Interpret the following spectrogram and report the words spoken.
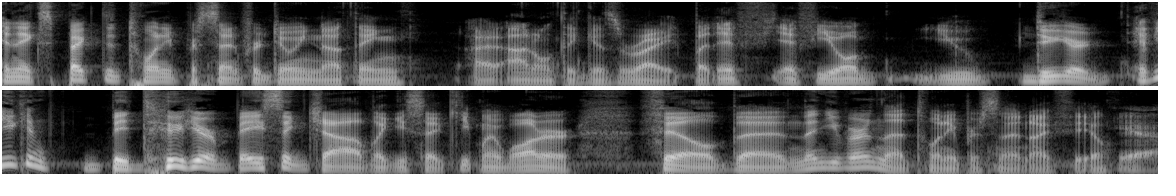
an expected twenty percent for doing nothing, I, I don't think is right. But if if you you do your if you can be, do your basic job, like you said, keep my water filled, then then you've earned that twenty percent. I feel. Yeah.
